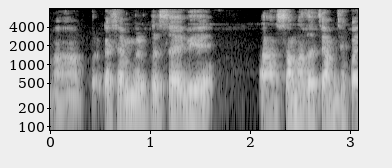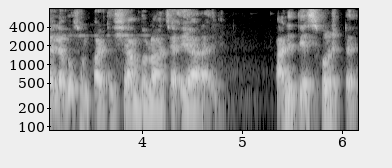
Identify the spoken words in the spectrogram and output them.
प्रकाश आंबेडकर साहेब हे समाजाच्या आमच्या पहिल्यापासून पाठीशी आंदोलनाच्या यार आहे आणि ते स्पष्ट आहे.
